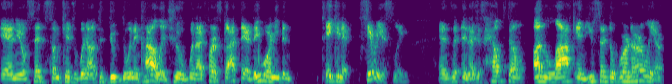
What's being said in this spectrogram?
And, you know, said some kids went on to do, do it in college who, when I first got there, they weren't even taking it seriously and and I just helped them unlock. And you said the word earlier,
